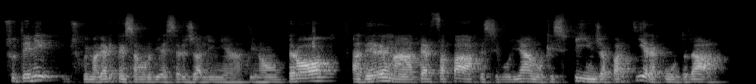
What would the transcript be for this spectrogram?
su temi su cui magari pensavano di essere già allineati, no? Però avere una terza parte, se vogliamo, che spinge a partire appunto da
